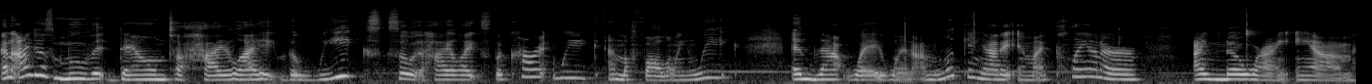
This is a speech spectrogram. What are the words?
And I just move it down to highlight the weeks. So it highlights the current week and the following week. And that way, when I'm looking at it in my planner, I know where I am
